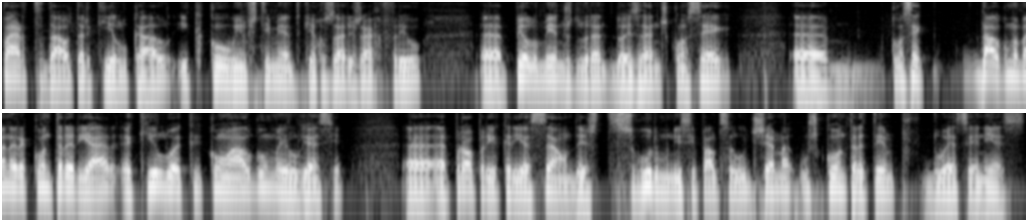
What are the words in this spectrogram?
parte da autarquia local e que, com o investimento que a Rosário já referiu, uh, pelo menos durante dois anos, consegue, uh, consegue de alguma maneira contrariar aquilo a que, com alguma elegância, uh, a própria criação deste seguro municipal de saúde chama os contratempos do SNS.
